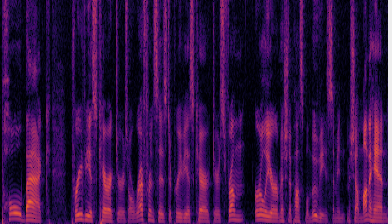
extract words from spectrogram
pull back previous characters or references to previous characters from earlier Mission Impossible movies. I mean, Michelle Monaghan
